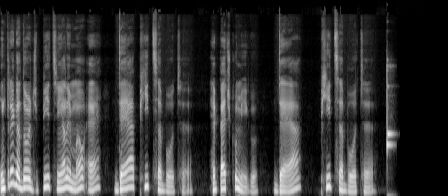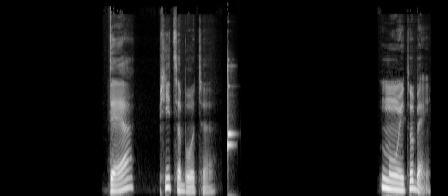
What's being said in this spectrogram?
Entregador de pizza em alemão é Der Pizzabote. Repete comigo. Der Pizzabote. Der Pizzabote. Muito bem.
